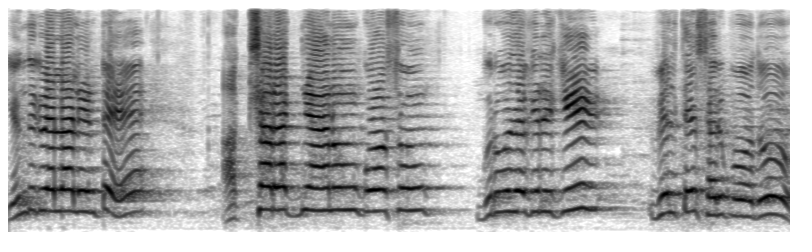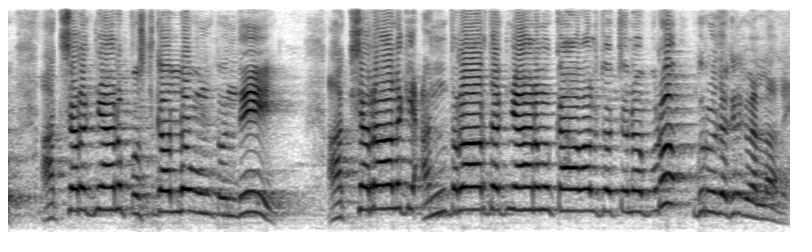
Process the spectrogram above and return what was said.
ఎందుకు వెళ్ళాలి అంటే అక్షర జ్ఞానం కోసం గురువు దగ్గరికి వెళ్తే సరిపోదు. అక్షర జ్ఞానం పుస్తకాల్లో ఉంటుంది. అక్షరాలకి అంతరార్థ జ్ఞానం కావాల్సి వచ్చినప్పుడు గురువు దగ్గరికి వెళ్ళాలి.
